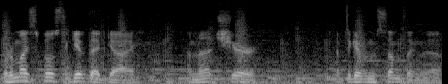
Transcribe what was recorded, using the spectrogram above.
What am I supposed to give that guy? I'm not sure. Have to give him something though.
